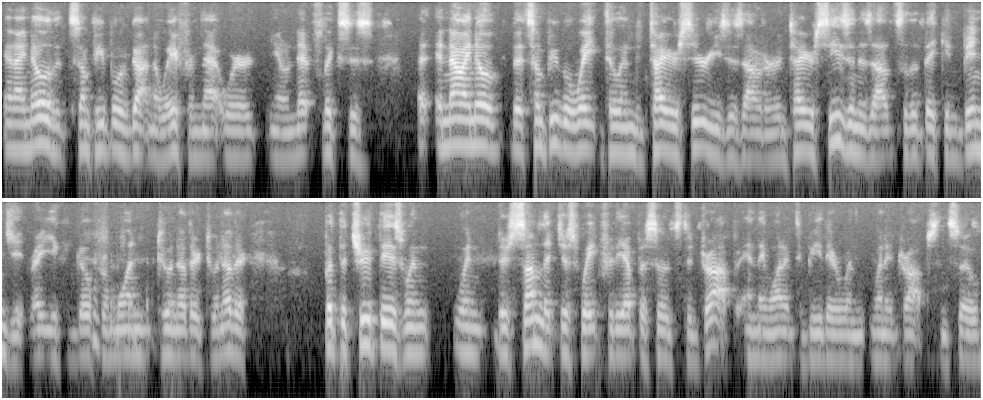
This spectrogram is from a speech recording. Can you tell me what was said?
and I know that some people have gotten away from that, where you know Netflix is. And now I know that some people wait until an entire series is out or entire season is out so that they can binge it, right? You can go from one to another to another. But the truth is, when when there's some that just wait for the episodes to drop and they want it to be there when when it drops, and so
